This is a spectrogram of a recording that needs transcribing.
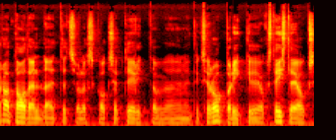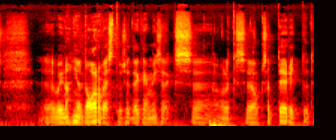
ära taadelda, et, et see oleks ka aktsepteeritav äh, näiteks Euroopa riikide jaoks, teiste jaoks. või noh, nii-öelda arvestuse tegemiseks oleks see aktsepteeritud.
